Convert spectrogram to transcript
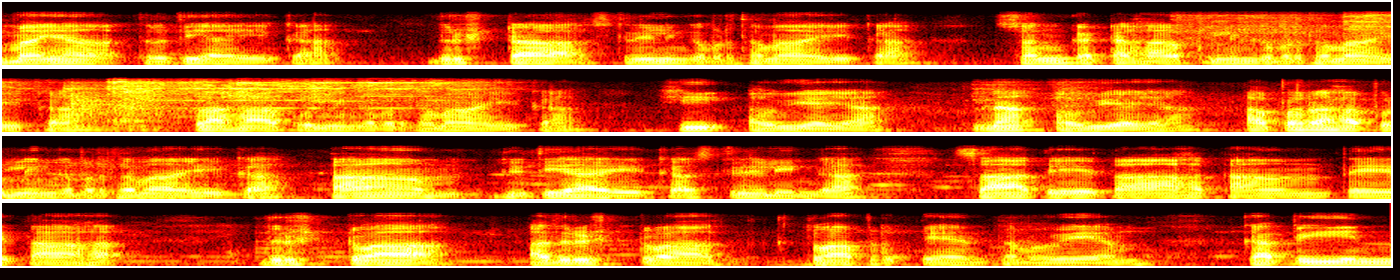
ಮಯ ತೃತೀಯ ಏಕ ದೃಷ್ಟ ಸ್ತ್ರೀಲಿಂಗ ಪ್ರಥಮ ಏಕ ಸಂಕಟ ಪುಲ್ಲಿಂಗ ಪ್ರಥಮ ಏಕ ಸಹ ಪುಲ್ಲಿಂಗ ಪ್ರಥಮ ಏಕ ಹಿ ಅವ್ಯಯ ನ ಅವ್ಯಯ ಅಪರಃ ಪುಲ್ಲಿಂಗ ಪ್ರಥಮ ಏಕ ತಾಂ ದ್ವಿತೀಯ ಏಕ ಸ್ತ್ರೀಲಿಂಗ ಸಾ ತೇ ತಾಹ ತಾಂ ತೇ ತಾಹ ದೃಷ್ಟ್ವಾ ಅದೃಷ್ಟ್ವಾ ಕ್ತ್ವಾ ಪ್ರತ್ಯಯಂತಮವ್ಯಯಂ ಕಪೀನ್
